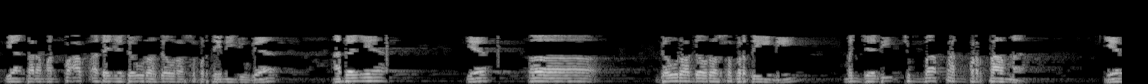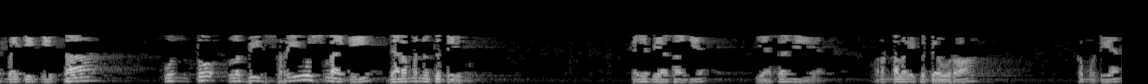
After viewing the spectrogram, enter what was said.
di antara manfaat adanya daurah-daurah seperti ini juga, adanya ya uh, daurah-daurah seperti ini menjadi jembatan pertama ya bagi kita untuk lebih serius lagi dalam menuntut ilmu. Jadi biasanya, biasanya ya orang kalau ikut daurah Kemudian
